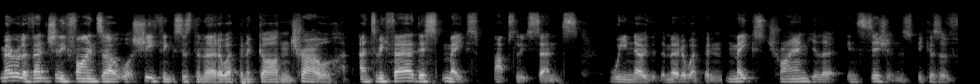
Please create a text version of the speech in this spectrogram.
Meryl eventually finds out what she thinks is the murder weapon, a garden trowel. And to be fair, this makes absolute sense. We know that the murder weapon makes triangular incisions because of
